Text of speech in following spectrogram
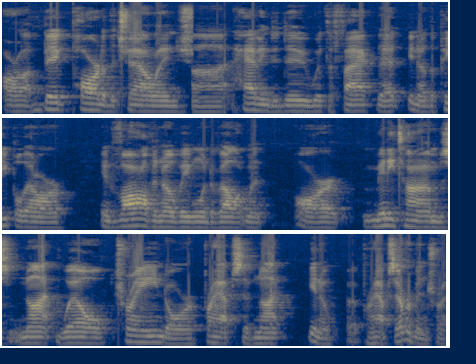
are a big part of the challenge, uh, having to do with the fact that you know the people that are involved in OV1 development are many times not well trained or perhaps have not you know, perhaps ever been trained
